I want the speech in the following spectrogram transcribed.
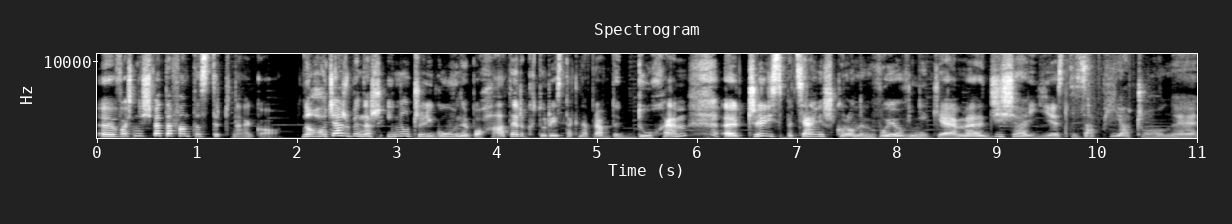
e, właśnie świata fantastycznego. No chociażby nasz Inu, czyli główny bohater, który jest tak naprawdę duchem, e, czyli specjalnie szkolonym wojownikiem. Dzisiaj jest zapijaczony,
